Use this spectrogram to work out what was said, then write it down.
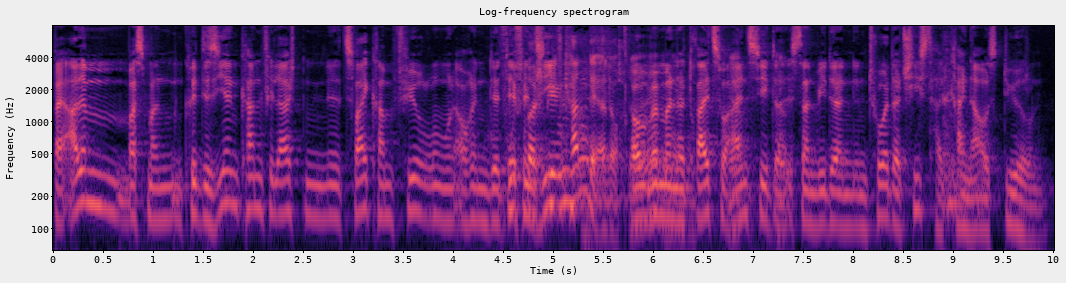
bei allem, was man kritisieren kann, vielleicht eine Zweikampfführung und auch in der Defensiven. kann der doch. Aber wenn man eine 3 zu 1 sieht, da ist dann wieder ein Tor, da schießt halt keiner aus Düren.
